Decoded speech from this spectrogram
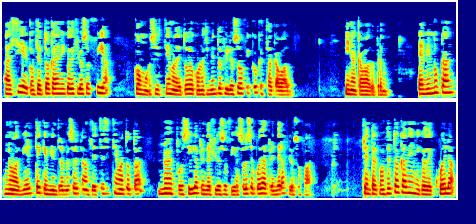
Así, el concepto académico de filosofía como sistema de todo conocimiento filosófico que está acabado. Inacabado, perdón. El mismo Kant nos advierte que mientras no se alcance este sistema total, no es posible aprender filosofía, solo se puede aprender a filosofar. Frente al concepto académico de escuela,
